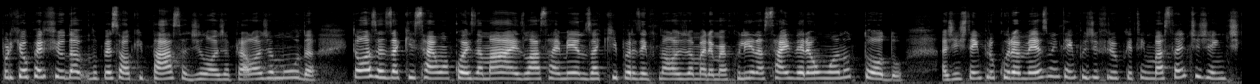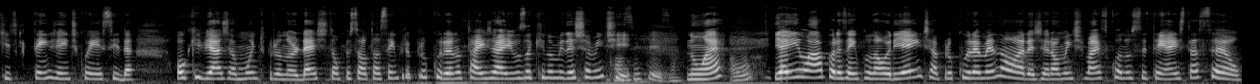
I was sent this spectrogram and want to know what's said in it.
porque o perfil da, do pessoal que passa de loja para loja muda. Então, às vezes aqui sai uma coisa mais, lá sai menos. Aqui, por exemplo, na loja da Maria Marculina, sai verão o ano todo. A gente tem procura mesmo em tempo de frio, porque tem bastante gente que tem gente conhecida ou que viaja muito pro Nordeste, então o pessoal tá sempre procurando Taijaiusa que não me deixa mentir. Com certeza. Não é? Oh. E aí lá, por exemplo, na Oriente, a procura é menor, é geralmente mais quando se tem a estação.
